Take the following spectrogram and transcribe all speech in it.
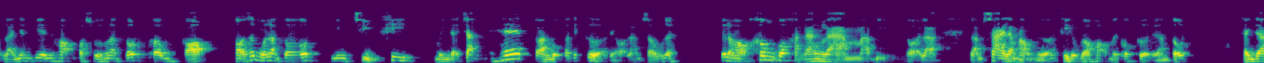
là nhân viên họ có xu hướng làm tốt không? Có. Họ rất muốn làm tốt, nhưng chỉ khi mình đã chặn hết toàn bộ các cái cửa để họ làm xấu rồi. Tức là họ không có khả năng làm mà bị, gọi là, làm sai, làm hỏng nữa, thì lúc đó họ mới có cửa để làm tốt. Thành ra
